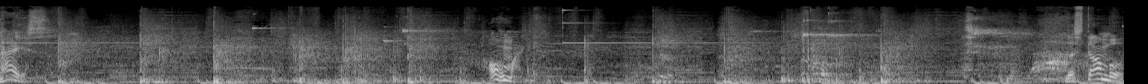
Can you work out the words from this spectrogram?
Nice. Oh my. The stumble.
